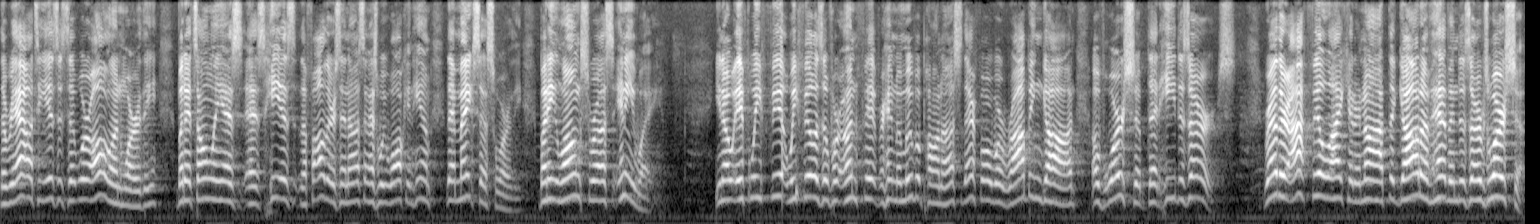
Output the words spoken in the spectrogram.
the reality is, is that we're all unworthy, but it's only as, as he is, the Father's in us, and as we walk in him, that makes us worthy. But he longs for us anyway. You know, if we feel, we feel as if we're unfit for Him to move upon us, therefore we're robbing God of worship that He deserves. Whether I feel like it or not, the God of heaven deserves worship.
